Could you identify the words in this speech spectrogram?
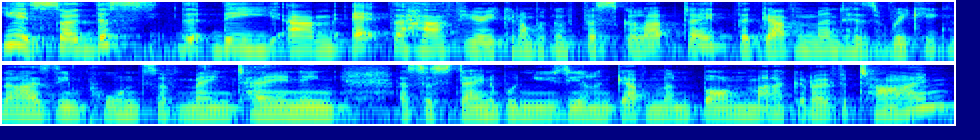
Yes, so this the, the um, at the half year economic and fiscal update, the government has recognised the importance of maintaining a sustainable New Zealand government bond market over time.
